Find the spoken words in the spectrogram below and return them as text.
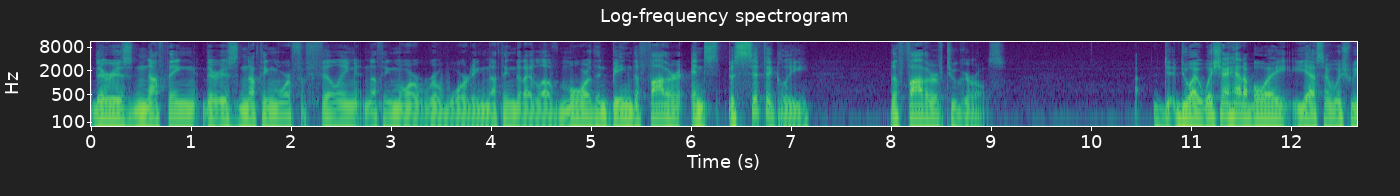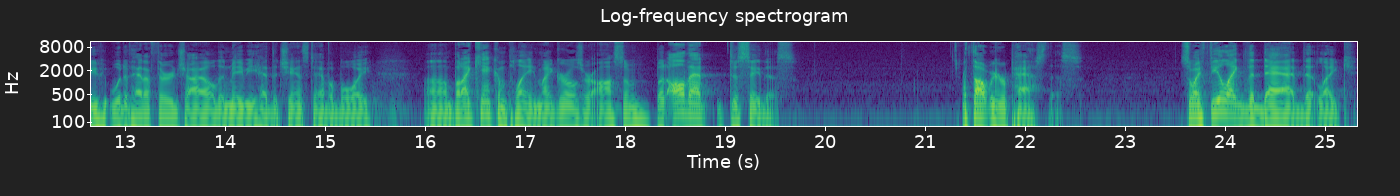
There is nothing there is nothing more fulfilling, nothing more rewarding, nothing that I love more than being the father and specifically the father of two girls. D- do I wish I had a boy? Yes, I wish we would have had a third child and maybe had the chance to have a boy. Um, but I can't complain. My girls are awesome. But all that to say this I thought we were past this. So I feel like the dad that like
